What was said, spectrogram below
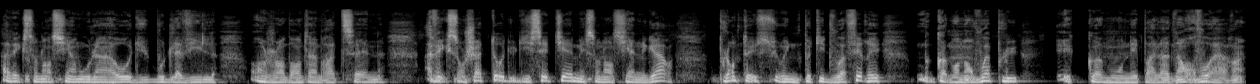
avec son ancien moulin à eau du bout de la ville, enjambant un bras de Seine, avec son château du XVIIe et son ancienne gare, plantée sur une petite voie ferrée, comme on n'en voit plus, et comme on n'est pas là d'en revoir, hein,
